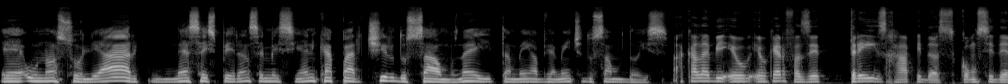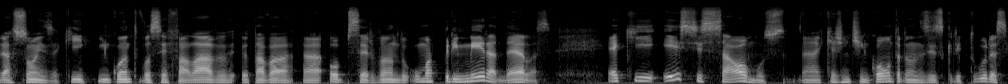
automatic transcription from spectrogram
é, o nosso olhar nessa esperança messiânica a partir dos Salmos, né? E também, obviamente, do Salmo 2. A ah, Caleb, eu, eu quero fazer três rápidas considerações aqui. Enquanto você falava, eu estava uh, ah, observando uma primeira delas é que esses salmos uh, que a gente encontra nas escrituras,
